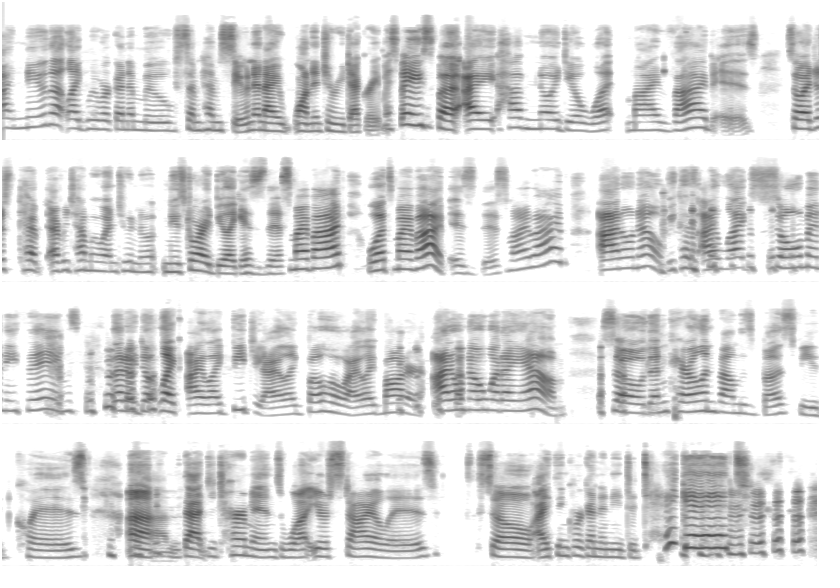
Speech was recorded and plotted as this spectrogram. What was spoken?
I knew that like we were going to move sometime soon and I wanted to redecorate my space, but I have no idea what my vibe is. So I just kept every time we went to a new, new store I'd be like, "Is this my vibe? What's my vibe? Is this my vibe?" I don't know because I like so many things that I don't like. I like beachy, I like boho, I like modern. I don't know what I am. So then Carolyn found this BuzzFeed quiz um, that determines what your style is. So I think we're gonna need to take it.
